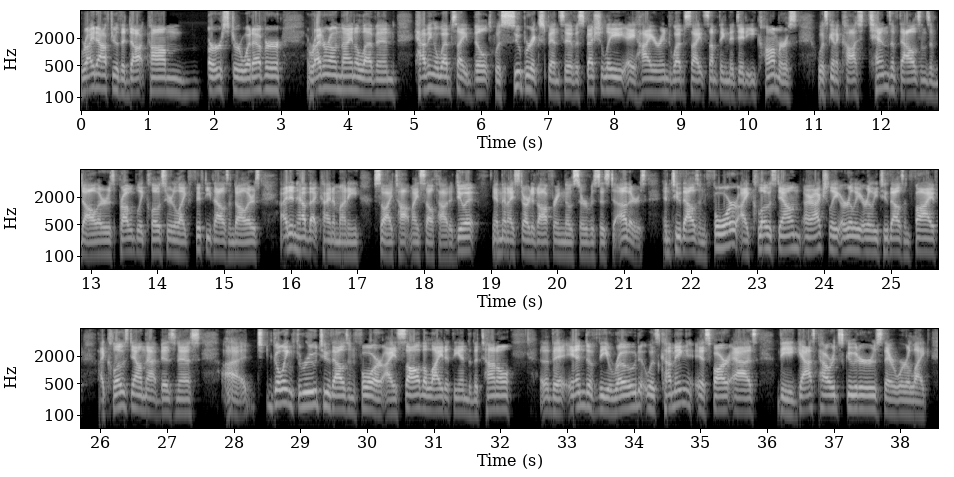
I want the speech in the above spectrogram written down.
right after the dot com burst or whatever, right around 9 11, having a website built was super expensive, especially a higher end website, something that did e commerce was going to cost tens of thousands of dollars, probably closer to like $50,000. I didn't have that kind of money, so I taught myself how to do it. And then I started offering those services to others. In 2004, I closed down, or actually early, early 2005, I closed down that business. Uh, going through 2004, I saw the light at the end of the tunnel. Uh, the end of the road was coming as far as the gas powered scooters. There were like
